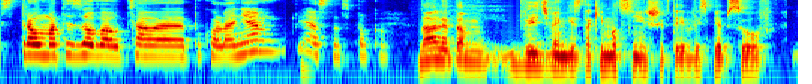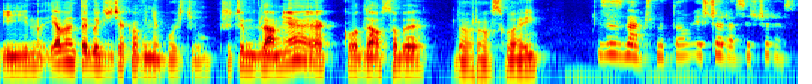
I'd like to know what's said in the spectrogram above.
straumatyzował całe pokolenie, jasne, spoko. No ale tam wydźwięk jest taki mocniejszy w tej Wyspie Psów i no, ja bym tego dzieciakowi nie puścił. Przy czym dla mnie, jako dla osoby dorosłej... Zaznaczmy to, jeszcze raz, jeszcze raz.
